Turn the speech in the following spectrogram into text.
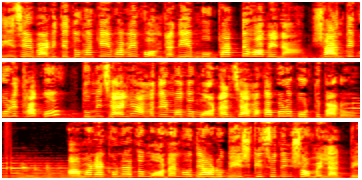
নিজের বাড়িতে তোমাকে এভাবে ঘোমটা দিয়ে মুখ ঢাকতে হবে না। শান্তি করে থাকো। তুমি চাইলে আমাদের মতো মডার্ন জামা কাপড়ও পরতে পারো। আমার এখন এত মডার্ন হতে আরও বেশ কিছুদিন সময় লাগবে।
